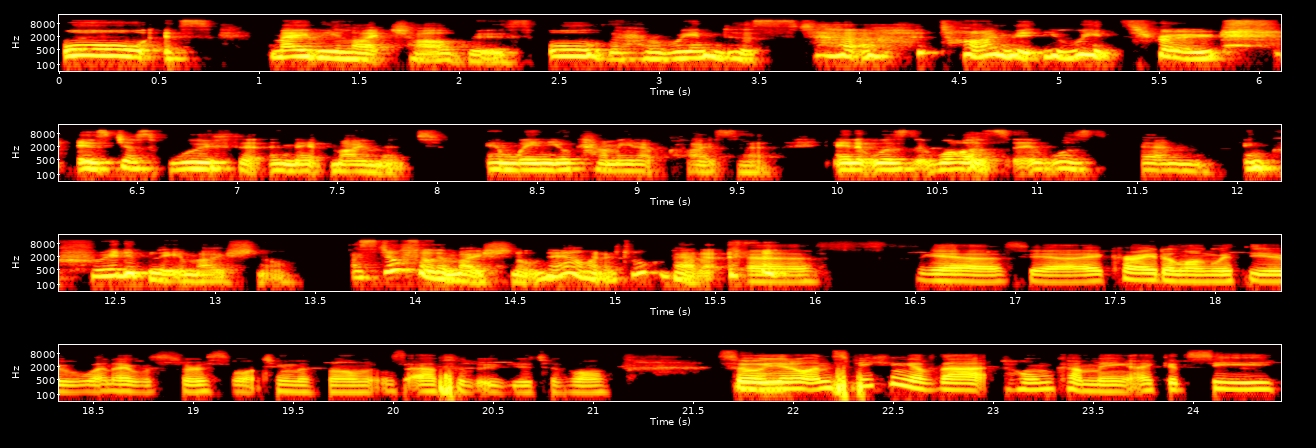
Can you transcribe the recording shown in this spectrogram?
all it's maybe like childbirth, all the horrendous time that you went through is just worth it in that moment. And when you're coming up closer, and it was, it was, it was um, incredibly emotional. I still feel emotional now when I talk about it. Yes. Yes, yeah, I cried along with you when I was first watching the film. It was absolutely beautiful. So, you know, and speaking of that homecoming, I could see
